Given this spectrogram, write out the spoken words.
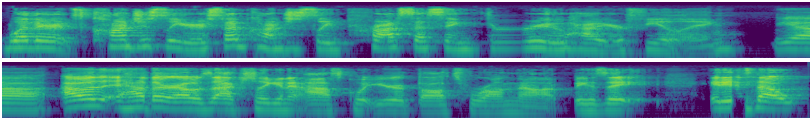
whether it's consciously or subconsciously processing through how you're feeling Yeah. I was Heather, I was actually going to ask what your thoughts were on that because it it is that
